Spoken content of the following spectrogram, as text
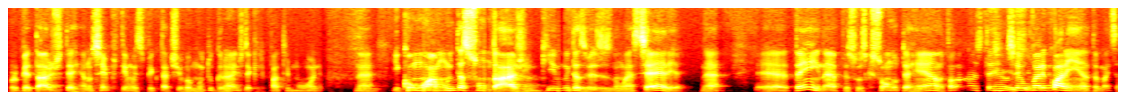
proprietários de terreno sempre tem uma expectativa muito grande daquele patrimônio, né? E como há muita sondagem que muitas vezes não é séria, né? é, tem, né, pessoas que sondam o terreno, falam, ah, esse terreno Sim, seu sim. vale 40, mas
